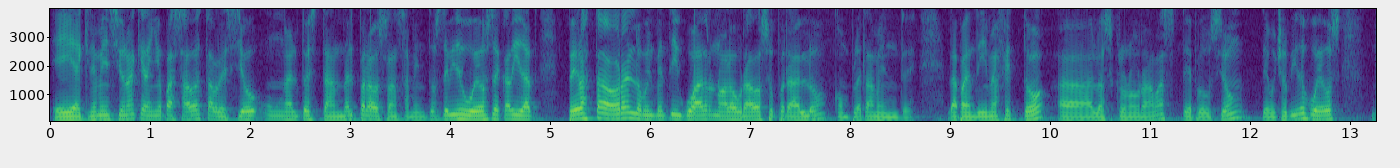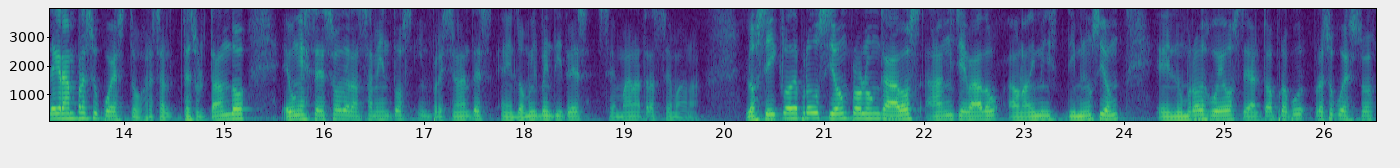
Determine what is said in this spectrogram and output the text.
Eh, aquí le menciona que el año pasado estableció un alto estándar para los lanzamientos de videojuegos de calidad, pero hasta ahora, el 2024, no ha logrado superarlo completamente. La pandemia afectó a los cronogramas de producción de muchos videojuegos de gran presupuesto, resultando en un exceso de lanzamientos impresionantes en el 2023, semana tras semana. Los ciclos de producción prolongados han llevado a una dismi- disminución en el número de juegos de alto presupuesto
